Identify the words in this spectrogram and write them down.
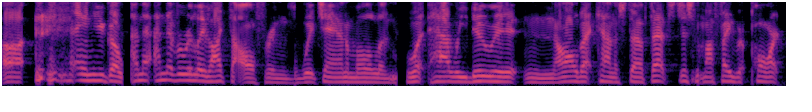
Uh, and you go, I, I never really liked the offerings, which animal and what, how we do it and all that kind of stuff. That's just my favorite part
